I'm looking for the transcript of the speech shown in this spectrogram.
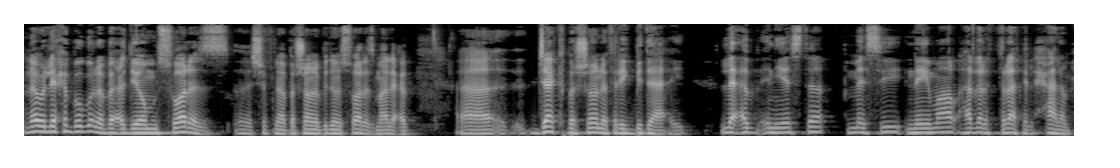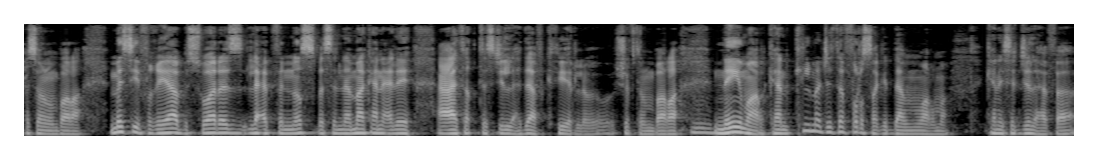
لا واللي احب اقوله بعد يوم سواريز شفنا برشلونة بدون سواريز ما لعب. آه، جاك برشلونة فريق بدائي. لعب إنييستا ميسي نيمار هذا الثلاثي لحالهم حسموا المباراة. ميسي في غياب سواريز لعب في النص بس إنه ما كان عليه عاتق تسجيل أهداف كثير لو شفت المباراة. نيمار كان كل ما جته فرصة قدام المرمى كان يسجلها.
